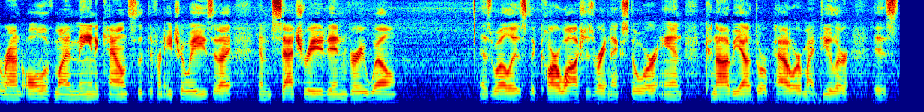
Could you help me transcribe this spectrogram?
around all of my main accounts, the different HOAs that I am saturated in very well as well as the car wash is right next door and Kanabe Outdoor Power, my dealer, is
